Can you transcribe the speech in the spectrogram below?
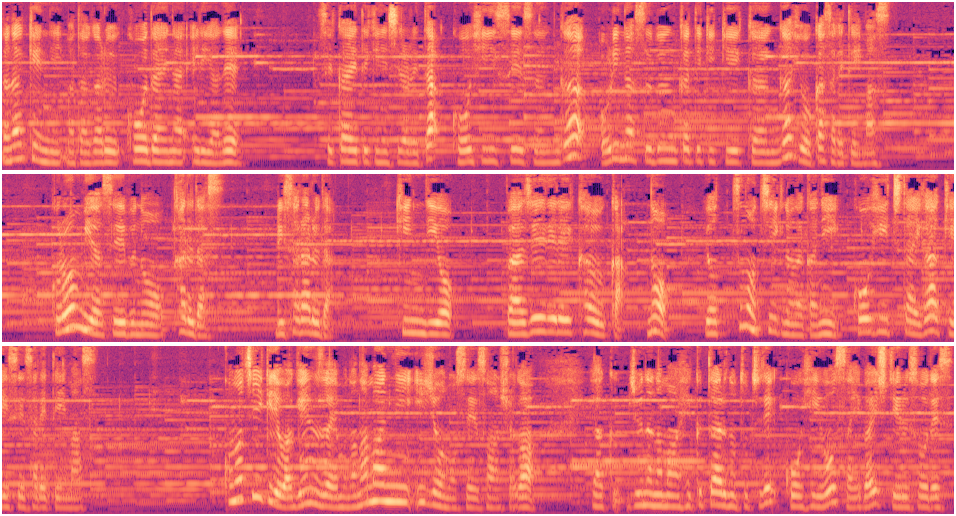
7県にまたがる広大なエリアで世界的に知られたコーヒー生産が織りなす文化的景観が評価されています。コロンビア西部のカルダスリサラルダ、キンディオ、バジェデレカウカの4つの地域の中にコーヒー地帯が形成されています。この地域では現在も7万人以上の生産者が約17万ヘクタールの土地でコーヒーを栽培しているそうです。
